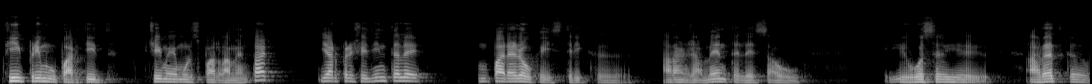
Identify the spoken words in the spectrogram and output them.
fi primul partid cu cei mai mulți parlamentari, iar președintele, îmi pare rău că îi stric uh, aranjamentele sau o să arăt că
